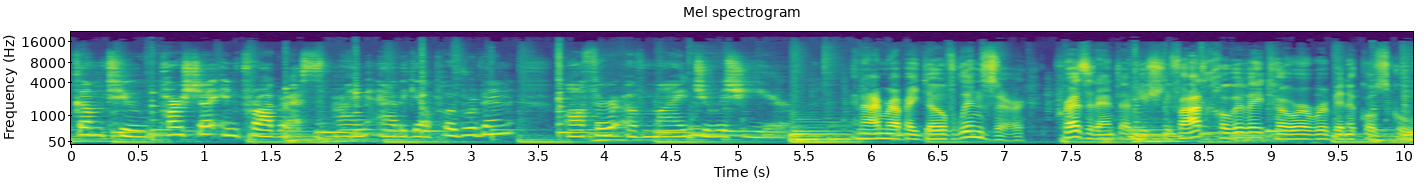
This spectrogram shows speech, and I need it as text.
Welcome to Parsha in Progress. I'm Abigail Pogrebin, author of My Jewish Year. And I'm Rabbi Dov Linzer, president of Yeshivat Chovevei Torah Rabbinical School.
